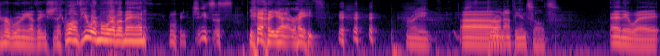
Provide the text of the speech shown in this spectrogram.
her ruining everything. She's like, well, if you were more of a man, like, Jesus. Yeah, yeah, right. right. Um, Throwing out the insults. Anyway,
